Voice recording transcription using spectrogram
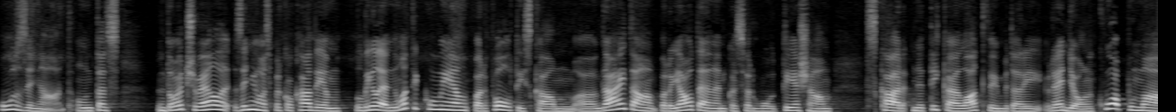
uzzināt. Un tas Deutsche Welle ziņos par kaut kādiem lieliem notikumiem, par politiskām uh, gaitām, par jautājumiem, kas varbūt tiešām skar ne tikai Latviju, bet arī reģionu kopumā,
